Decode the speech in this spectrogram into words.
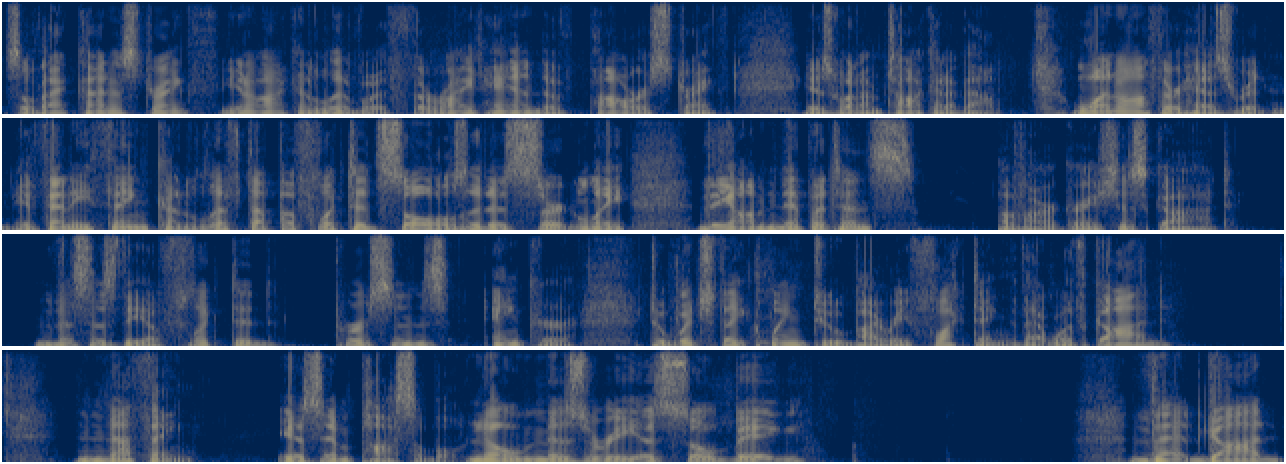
So that kind of strength, you know, I can live with. The right hand of power strength is what I'm talking about. One author has written If anything can lift up afflicted souls, it is certainly the omnipotence of our gracious God. This is the afflicted person's anchor to which they cling to by reflecting that with God, nothing is impossible. No misery is so big that God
